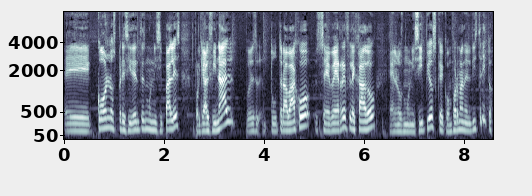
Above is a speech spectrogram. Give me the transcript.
eh, con los presidentes municipales? Porque al final, pues tu trabajo se ve reflejado en los municipios que conforman el distrito.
